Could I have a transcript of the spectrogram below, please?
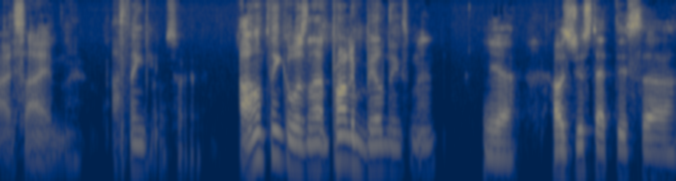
I man. I think I'm sorry. I don't think it was not probably buildings, man. Yeah, I was just at this. Uh,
